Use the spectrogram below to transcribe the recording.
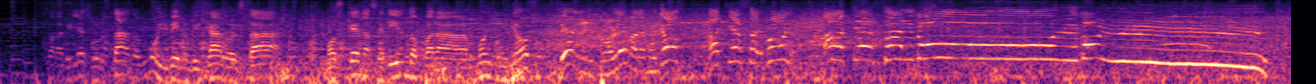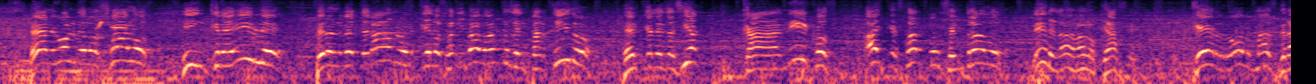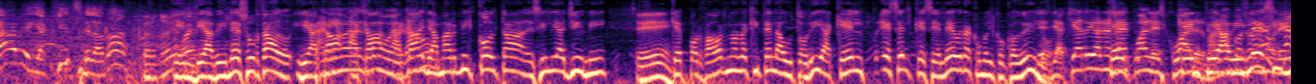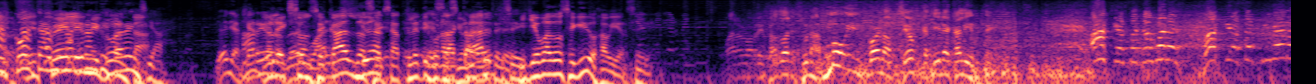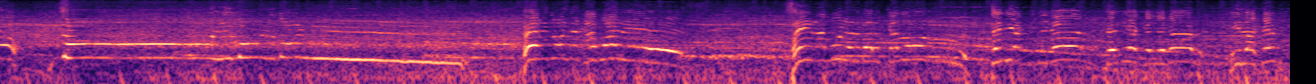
Para Vilés Hurtado, muy bien ubicado está Mosqueda cediendo para Moy Muñoz. Vean el problema de Muñoz. Aquí está el gol. Aquí está el gol. Gol. El gol de los Chalos. Increíble. Pero el veterano, el que los animaba antes del partido, el que les decía, canijos, hay que estar concentrados. Miren nada más lo que hace. Qué error más grave y a quién se la da. El de Avilés Hurtado. Y es como acaba, de llamar mi colta a decirle a Jimmy Sí. que por favor no le quite la autoría, que él es el que celebra como el cocodrilo. Desde aquí arriba no Que- sabe cuál es cuál, Que entre Avilés y mi colta hay una gran diferencia. Yo de aquí Ah, arriba El ex Once. Caldas, ex Atlético Nacional. sí. Y lleva dos seguidos, Javier. Sí. Para los rifadores, una muy buena opción que tiene Caliente. ¡Aquí está Jaguares! ¡Aquí está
